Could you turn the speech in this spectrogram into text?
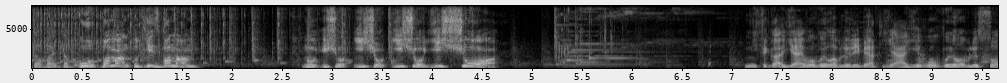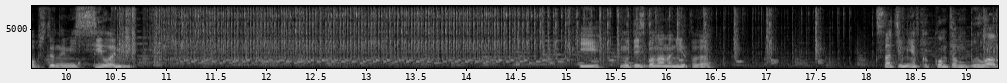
Давай, давай. О, банан! Тут есть банан! Ну, еще, еще, еще, еще! Нифига, я его выловлю, ребят. Я его выловлю собственными силами. И? Ну, здесь банана нету, да? Кстати, мне в каком-то было...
